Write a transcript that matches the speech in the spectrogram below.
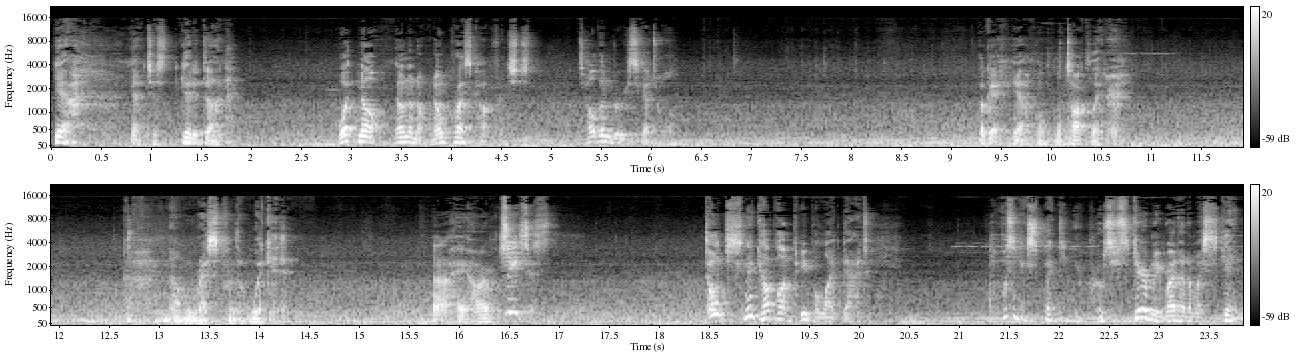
Yeah, yeah, just get it done. What? No, no, no, no, no press conference. Just tell them to reschedule. Okay, yeah, we'll, we'll talk later. No rest for the wicked. Ah, hey, Harv. Jesus! Don't sneak up on people like that. I wasn't expecting you, Bruce. You scared me right out of my skin.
